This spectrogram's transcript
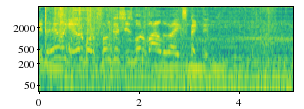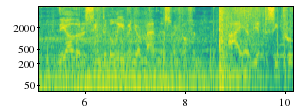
Inhaling airborne fungus is more vile than I expected. The others seem to believe in your madness, Richtofen. I have yet to see proof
